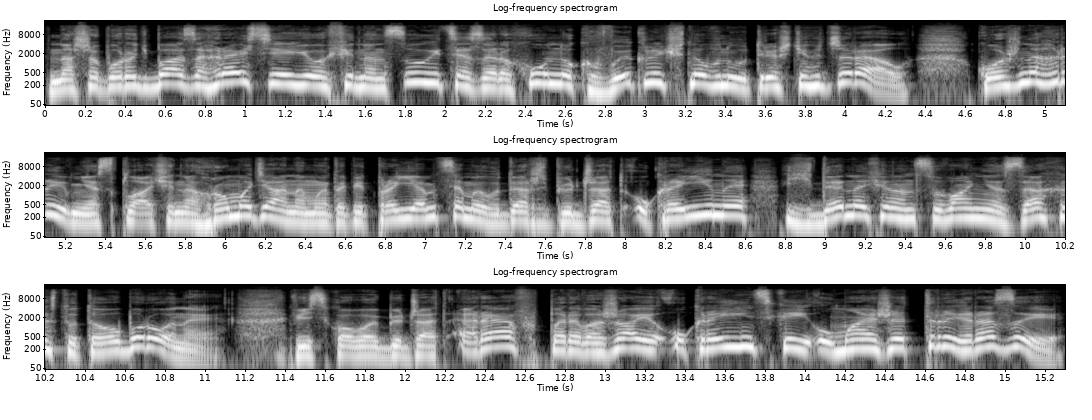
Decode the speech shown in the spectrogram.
Наша боротьба з агресією фінансується за рахунок виключно внутрішніх джерел. Кожна гривня, сплачена громадянами та підприємцями в держбюджет України, йде на фінансування захисту та оборони. Військовий бюджет РФ переважає український у майже три рази.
